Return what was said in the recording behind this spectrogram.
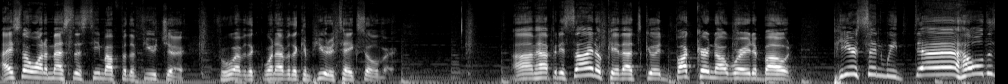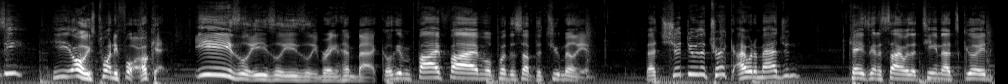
I just don't want to mess this team up for the future, for whoever the, whenever the computer takes over. I'm happy to sign. Okay, that's good. Butker, not worried about. Pearson, we, uh, how old is he? He, oh, he's 24. Okay, easily, easily, easily bringing him back. We'll give him five, five, and we'll put this up to two million. That should do the trick, I would imagine. Okay, he's gonna sign with a team. That's good.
